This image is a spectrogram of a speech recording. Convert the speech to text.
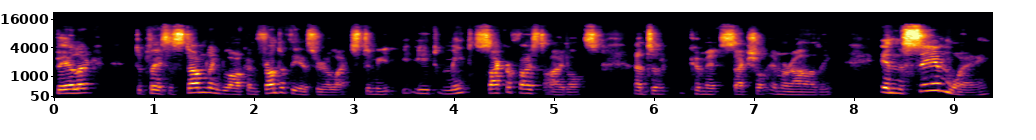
Balak to place a stumbling block in front of the Israelites to meet, eat meat sacrificed to idols and to commit sexual immorality. In the same way,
